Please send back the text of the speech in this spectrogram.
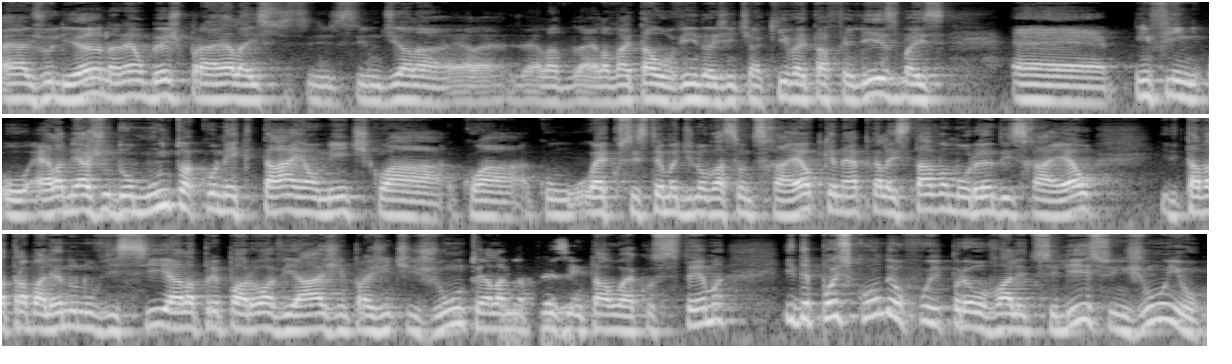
a Juliana, né? Um beijo para ela se, se, um dia ela, ela, ela, ela vai estar tá ouvindo a gente aqui, vai estar tá feliz, mas é, enfim, ela me ajudou muito a conectar realmente com, a, com, a, com o ecossistema de inovação de Israel, porque na época ela estava morando em Israel e estava trabalhando no VC, ela preparou a viagem para a gente junto, ela me apresentar o ecossistema. E depois, quando eu fui para o Vale do Silício, em junho,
